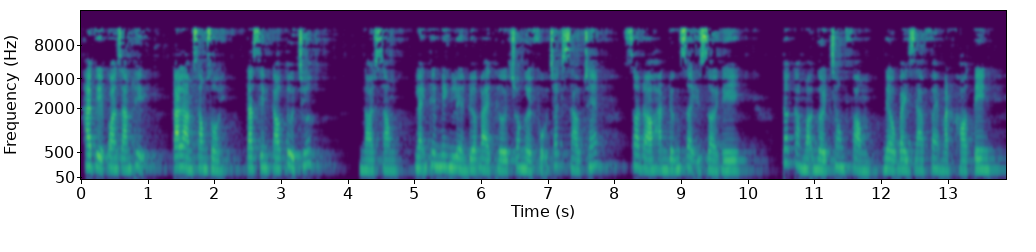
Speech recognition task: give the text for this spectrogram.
Hai vị quan giám thị, ta làm xong rồi, ta xin cáo từ trước. Nói xong, Lãnh Thiên Minh liền đưa bài thơ cho người phụ trách sao chép, sau đó hắn đứng dậy rời đi. Tất cả mọi người trong phòng đều bày ra vẻ mặt khó tin,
